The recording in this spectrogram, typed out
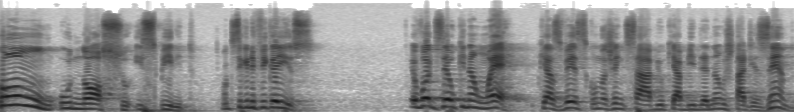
com o nosso espírito. O que significa isso? Eu vou dizer o que não é, Porque às vezes, quando a gente sabe o que a Bíblia não está dizendo,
